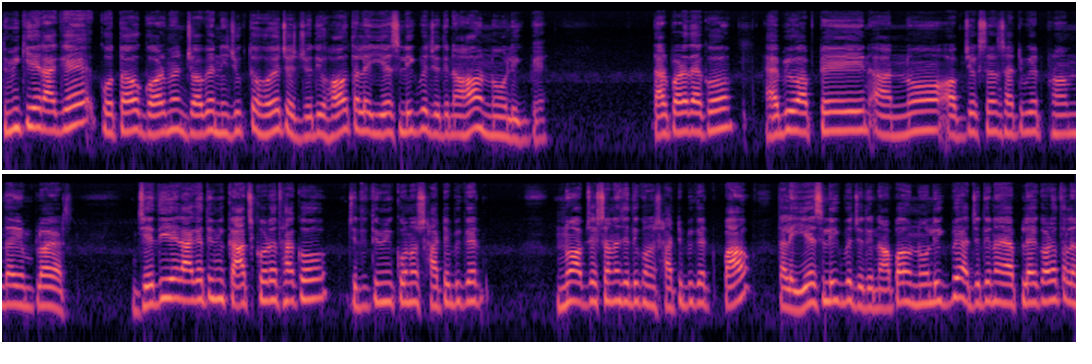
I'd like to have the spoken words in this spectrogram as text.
তুমি কি এর আগে কোথাও গভর্নমেন্ট জবে নিযুক্ত হয়েছে? যদি হও, তাহলে ইয়েস লিখবে, যদি না হও নো লিখবে। তারপরে দেখো হ্যাভ ইউ অবটেইন আর no objection certificate from the employers যদি এর আগে তুমি কাজ করে থাকো, যদি তুমি কোনো সার্টিফিকেট নো অবজেকশানে যদি কোনো সার্টিফিকেট পাও, তাহলে ইয়েস লিখবে, যদি না পাও নো লিখবে, আর যদি না অ্যাপ্লাই করো, তাহলে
